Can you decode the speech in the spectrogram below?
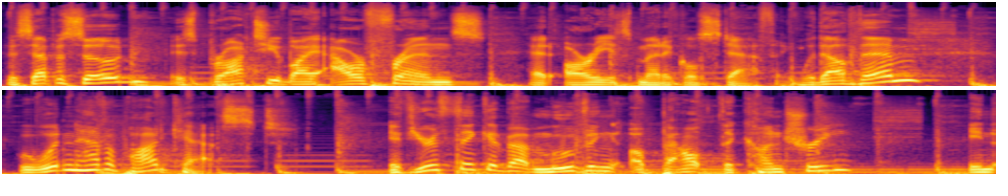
This episode is brought to you by our friends at Aureus Medical Staffing. Without them, we wouldn't have a podcast. If you're thinking about moving about the country, in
